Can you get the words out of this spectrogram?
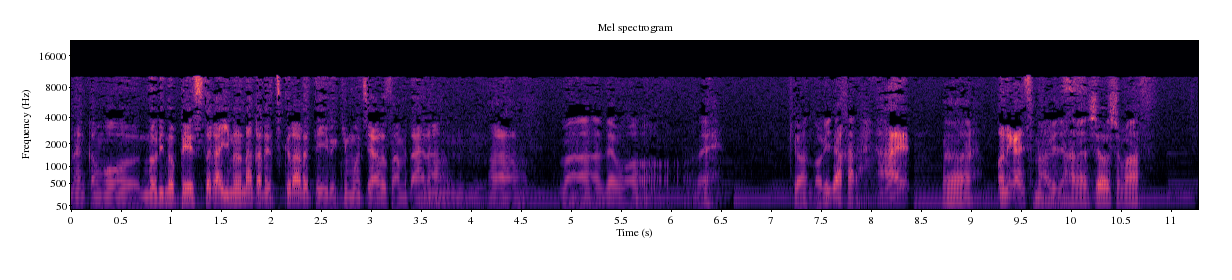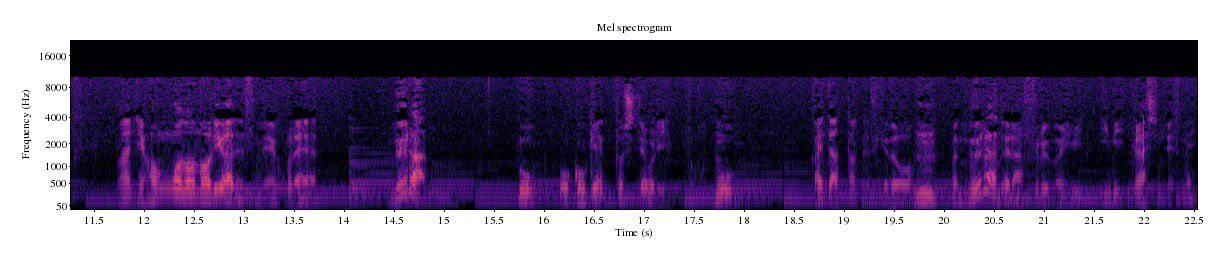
なんかもう、海苔のペーストが胃の中で作られている気持ち悪さみたいな。まあ、でも、ね、今日は海苔だから。はい。うん。お願いします。海苔の話をします。まあ、日本語の海苔はですね、これ、ぬらおうを語源としており、と書いてあったんですけど、うんまあぬらぬらするの意味意味らしいんですね。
